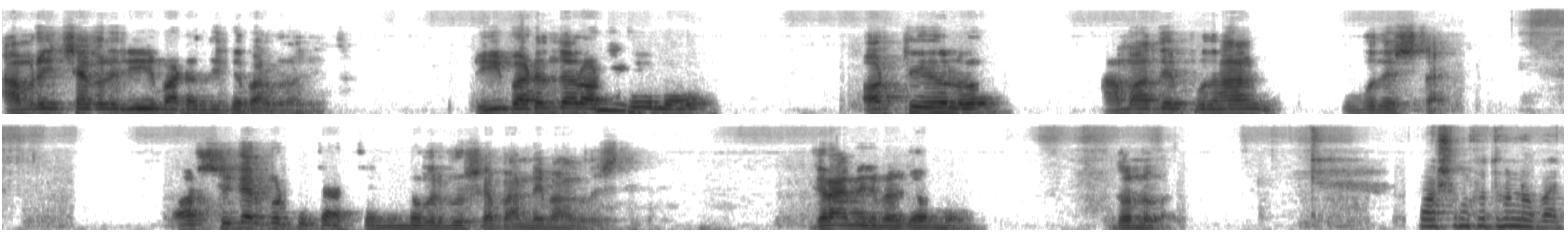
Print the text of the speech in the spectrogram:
আমরা ইচ্ছা করে রি বাটন দিতে পারব না কিন্তু। রি বাটন দেওয়ার অর্থ হলো, অর্থই হলো আমাদের প্রধান উপদেষ্টা। অস্বীকার করতে চাচ্ছেন নোবেল পুরস্কার পাননি বাংলাদেশ থেকে। গ্রামের জন্ম। ধন্যবাদ। অসংখ্য ধন্যবাদ।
